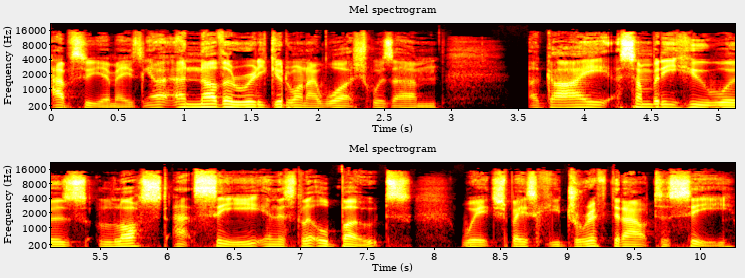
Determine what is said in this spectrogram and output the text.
absolutely amazing. Another really good one i watched was um a guy, somebody who was lost at sea in this little boat, which basically drifted out to sea.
